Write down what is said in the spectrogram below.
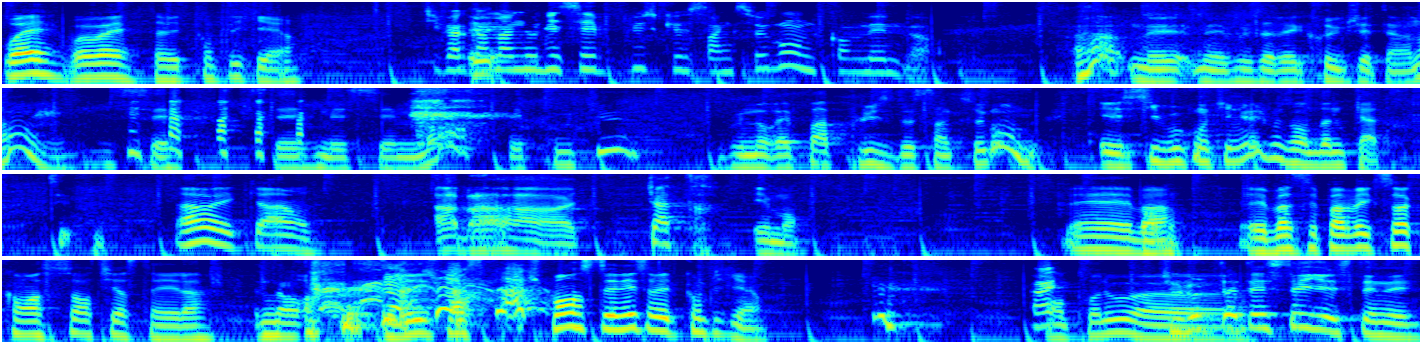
ouais, ouais, ouais, ça va être compliqué. hein. Tu vas quand Et- même nous laisser plus que 5 secondes quand même. Ah, mais, mais vous avez cru que j'étais un ange C'est- c'est- Mais c'est mort, c'est foutu. Vous n'aurez pas plus de 5 secondes. Et si vous continuez, je vous en donne 4. C'est tout. Ah ouais, carrément. Ah bah, 4 aimants. Eh bah, Pardon. eh bah c'est pas avec ça qu'on va se sortir cette année-là. Non. Cette année, je pense, je pense cette année ça va être compliqué. hein. Ouais. Entre nous. euh, Tu veux peut-être essayer cette année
